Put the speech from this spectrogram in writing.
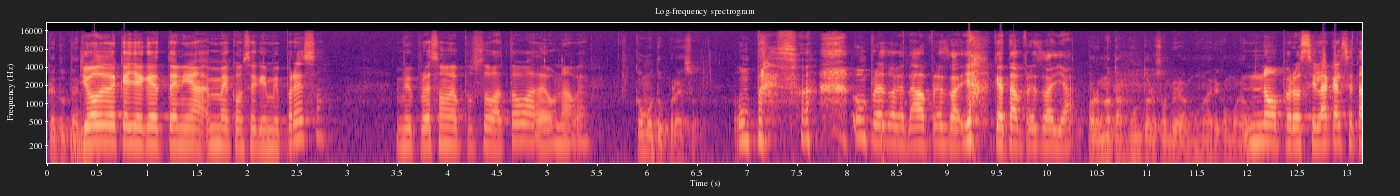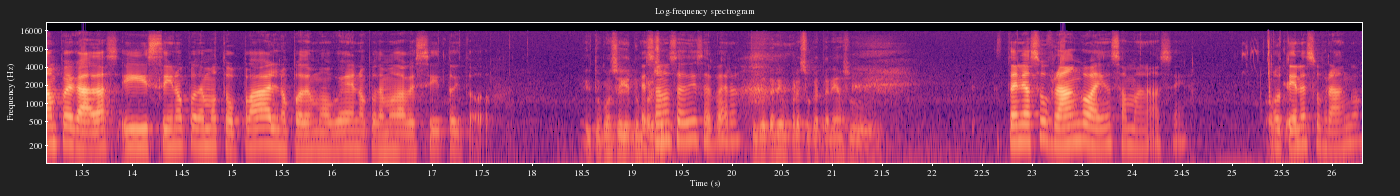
¿Qué tú tenías? Yo desde que llegué tenía, me conseguí mi preso. Mi preso me puso a toa de una vez. ¿Cómo tú preso? Un preso, un preso que estaba preso allá, que está preso allá. Pero no tan juntos los hombres y las mujeres como la No, pero sí las cárcel están pegadas y sí nos podemos topar, nos podemos ver, nos podemos dar besitos y todo. Y tú conseguiste un Eso preso. no se dice, pero Tú que tenías un preso que tenía su. tenía su rango ahí en Samaná, sí. O tiene su rango.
